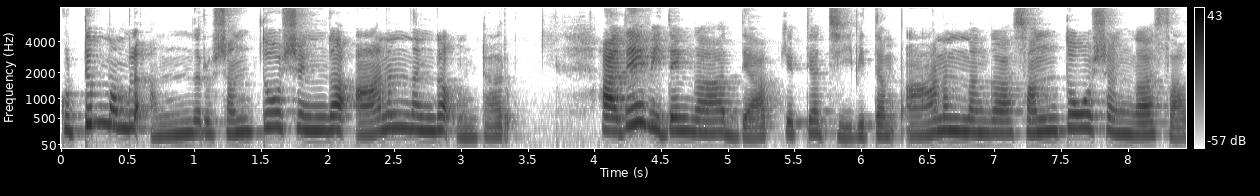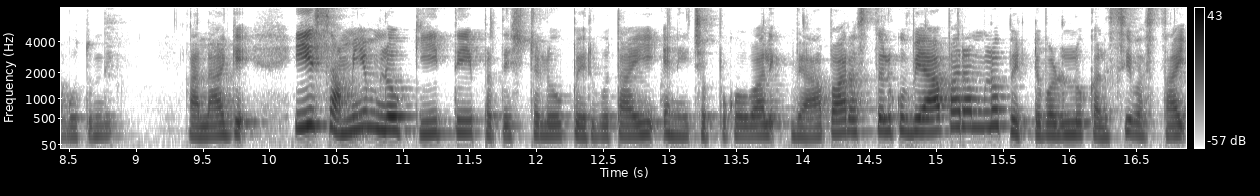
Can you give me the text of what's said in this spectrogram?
కుటుంబంలో అందరూ సంతోషంగా ఆనందంగా ఉంటారు. అదేవిధంగా దాప్యత్య జీవితం ఆనందంగా సంతోషంగా సాగుతుంది. అలాగే ఈ సమయంలో కీర్తి ప్రతిష్టలు పెరుగుతాయి అని చెప్పుకోవాలి. వ్యాపారస్తులకు వ్యాపారంలో పెట్టుబడులు కలిసి వస్తాయి.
